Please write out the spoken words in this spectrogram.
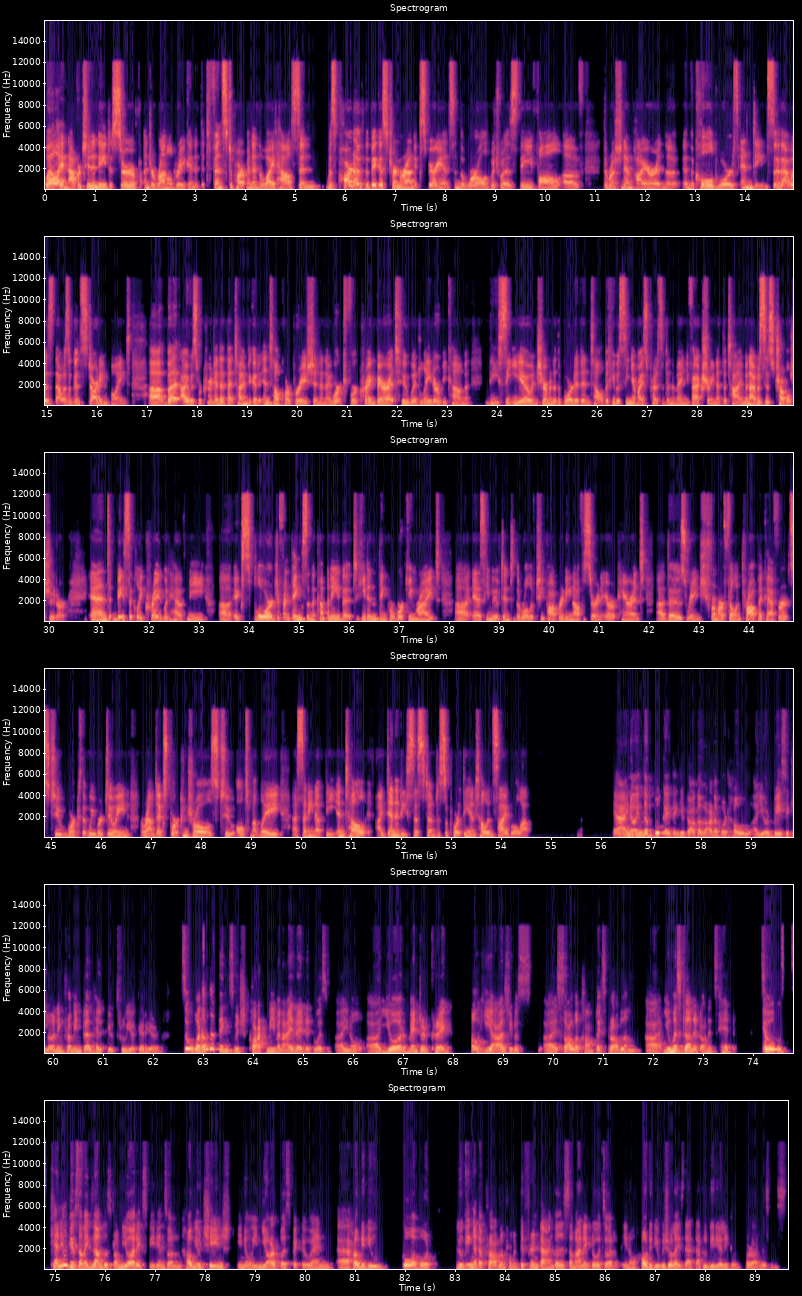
Well, I had an opportunity to serve under Ronald Reagan at the Defense Department in the White House and was part of the biggest turnaround experience in the world, which was the fall of the Russian Empire and the and the Cold War's ending. So that was that was a good starting point. Uh, but I was recruited at that time to go to Intel Corporation, and I worked for Craig Barrett, who would later become the CEO and chairman of the board of Intel. But he was senior vice president of manufacturing at the time, and I was his troubleshooter. And basically, Craig would have me uh, explore different things in the company that he didn't think were working right. Uh, as he moved into the role of chief operating officer and heir apparent, uh, those ranged from our philanthropic efforts to work that we were doing around export controls to ultimately uh, setting up the Intel identity system to support the Intel Inside rollout. Yeah, I know in the book, I think you talk a lot about how uh, your basic learning from Intel helped you through your career. So one of the things which caught me when I read it was, uh, you know, uh, your mentor Craig, how he asked you to uh, solve a complex problem, uh, you must turn it on its head. Yep. So can you give some examples from your experience on how you changed, you know, in your perspective, and uh, how did you go about looking at a problem from a different angle? Some anecdotes, or you know, how did you visualize that? That will be really good for our listeners.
